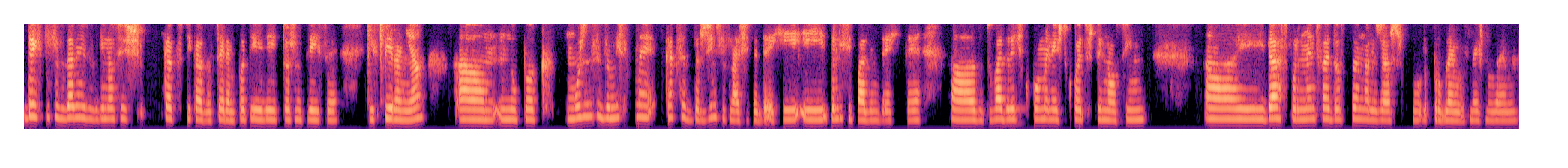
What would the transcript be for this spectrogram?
Дрехите са създадени, за да ги носиш, както ти каза, 7 пъти или точно 30 изпирания. А, но пък може да се замислиме как се държим с нашите дрехи и дали си пазим дрехите, а, за това дали си купуваме нещо, което ще носим. А, и да, според мен това е доста належащ проблем в днешно време.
